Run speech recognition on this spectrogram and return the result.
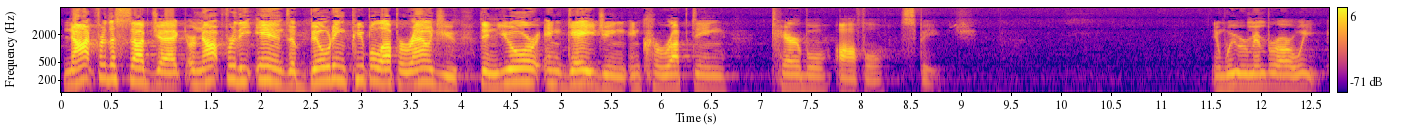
not for the subject or not for the ends of building people up around you, then you're engaging in corrupting, terrible, awful speech and we remember our week.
